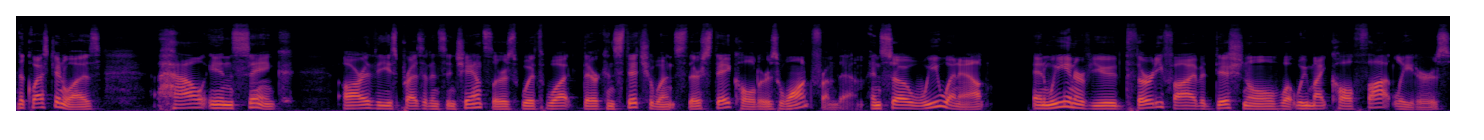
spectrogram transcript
the question was, how in sync are these presidents and chancellors with what their constituents, their stakeholders want from them? And so we went out and we interviewed 35 additional, what we might call thought leaders,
